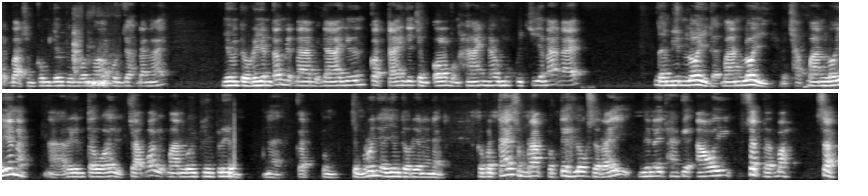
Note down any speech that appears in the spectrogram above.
រិបត្តិសង្គមយើងពីមុនមកគុណចាស់ដឹងហើយ យើងទៅរៀនទៅមេដាបិតាយើងគាត់តែងតែចង្អុលបង្ហាញនៅមុខវិជ្ជាណាដែលដែលមានលុយដែលបានលុយឆាប់បានលុយណាណារៀនទៅហើយចាប់ហើយវាបានលុយភ្លាមភ្លាមណាគាត់ជំរុញឲ្យយើងទៅរៀនហ្នឹងក៏ប៉ុន្តែសម្រាប់ប្រទេសលោកសេរី មានន័យថាគេឲ្យសិទ្ធិរបស់សិស្ស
